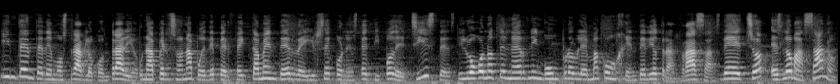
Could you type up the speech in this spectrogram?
Intente demostrar lo contrario. Una persona puede perfectamente reírse con este tipo de chistes y luego no tener ningún problema con gente de otras razas. De hecho, es lo más sano.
